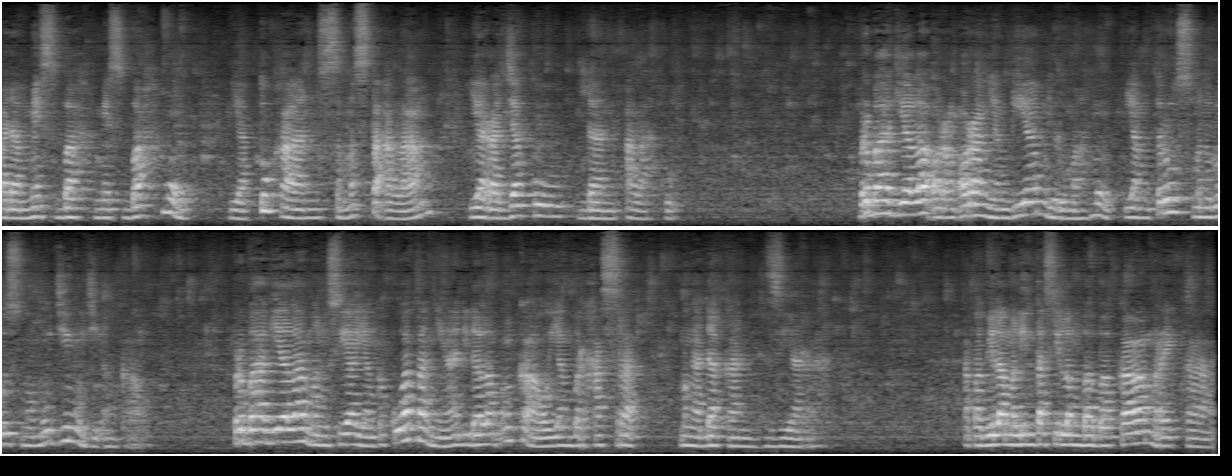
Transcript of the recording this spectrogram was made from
pada mesbah-mesbahmu, ya Tuhan semesta alam, ya Rajaku dan Allahku. Berbahagialah orang-orang yang diam di rumahmu, yang terus-menerus memuji-muji engkau. Berbahagialah manusia yang kekuatannya di dalam engkau yang berhasrat mengadakan ziarah. Apabila melintasi lembah baka, mereka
